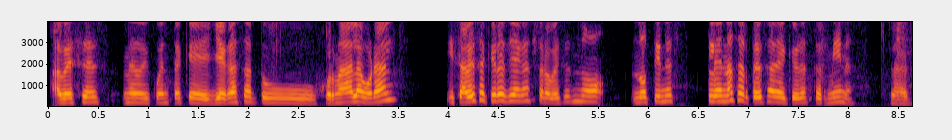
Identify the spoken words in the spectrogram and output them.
A veces me doy cuenta que llegas a tu jornada laboral y sabes a qué horas llegas, pero a veces no, no tienes plena certeza de a qué horas terminas. Claro.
